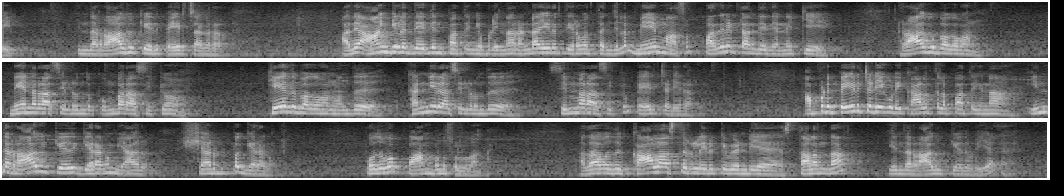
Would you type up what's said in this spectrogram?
இந்த ராகு கேது பயிற்சி ஆகிறார்? அதே ஆங்கில தேதின்னு பார்த்தீங்க அப்படின்னா ரெண்டாயிரத்தி இருபத்தஞ்சில் மே மாதம் பதினெட்டாம் தேதி அன்னைக்கு ராகு பகவான் மேனராசியிலிருந்து கும்பராசிக்கும் கேது பகவான் வந்து கன்னி ராசியிலிருந்து சிம்ம ராசிக்கும் பயிற்சி அடைகிறார். அப்படி பயிற்சி அடையக்கூடிய காலத்தில் பார்த்தீங்கன்னா இந்த ராகு கேது கிரகம் யார்? ஷர்ப கிரகம் பொதுவாக பாம்புன்னு சொல்லுவாங்க. அதாவது காலாஸ்திரில் இருக்க வேண்டிய ஸ்தலம் தான் இந்த ராகுகேதுடைய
